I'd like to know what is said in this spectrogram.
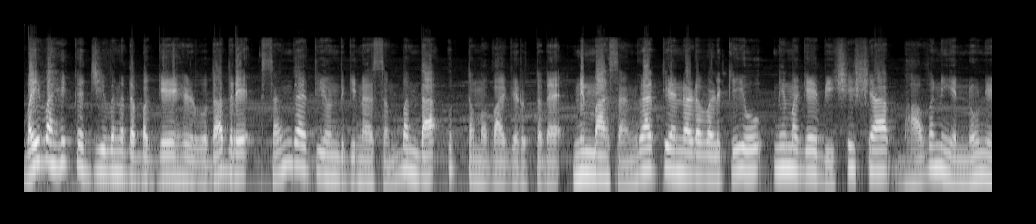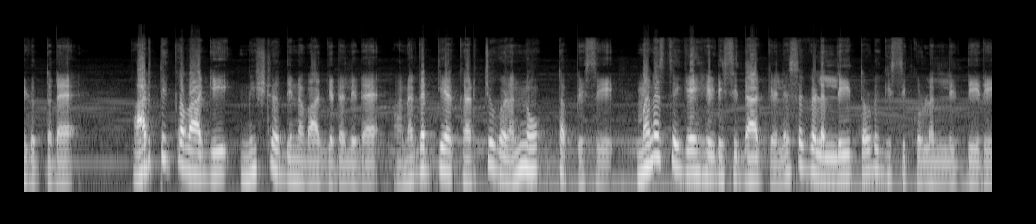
ವೈವಾಹಿಕ ಜೀವನದ ಬಗ್ಗೆ ಹೇಳುವುದಾದರೆ ಸಂಗಾತಿಯೊಂದಿಗಿನ ಸಂಬಂಧ ಉತ್ತಮವಾಗಿರುತ್ತದೆ. ನಿಮ್ಮ ಸಂಗಾತಿಯ ನಡವಳಿಕೆಯು ನಿಮಗೆ ವಿಶೇಷ ಭಾವನೆಯನ್ನು ನೀಡುತ್ತದೆ. ಆರ್ಥಿಕವಾಗಿ ಮಿಶ್ರ ದಿನವಾಗಿರಲಿದೆ. ಅನಗತ್ಯ ಖರ್ಚುಗಳನ್ನು ತಪ್ಪಿಸಿ. ಮನಸ್ಸಿಗೆ ಹಿಡಿಸಿದ ಕೆಲಸಗಳಲ್ಲಿ ತೊಡಗಿಸಿಕೊಳ್ಳಲಿದ್ದೀರಿ.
